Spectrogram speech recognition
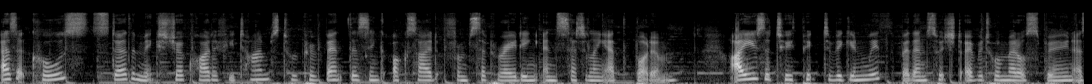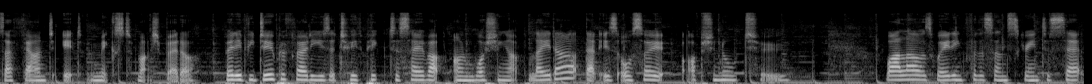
As it cools, stir the mixture quite a few times to prevent the zinc oxide from separating and settling at the bottom. I used a toothpick to begin with, but then switched over to a metal spoon as I found it mixed much better. But if you do prefer to use a toothpick to save up on washing up later, that is also optional too. While I was waiting for the sunscreen to set,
